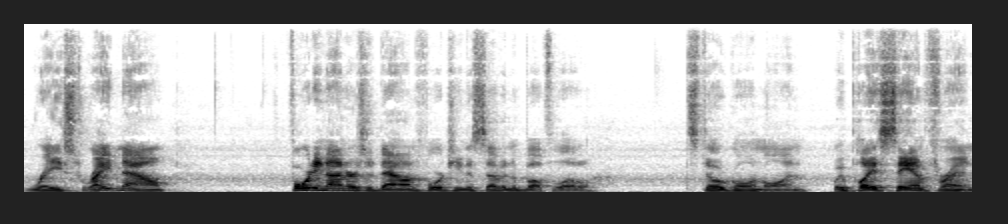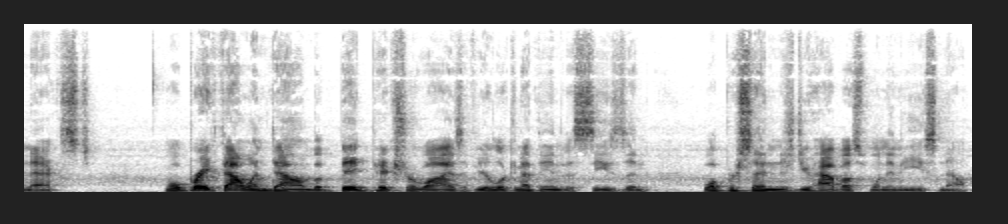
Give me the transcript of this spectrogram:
race right now? 49ers are down 14 to 7 to Buffalo. Still going on. We play San Fran next. We'll break that one down, but big picture wise, if you're looking at the end of the season, what percentage do you have us winning the East now?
